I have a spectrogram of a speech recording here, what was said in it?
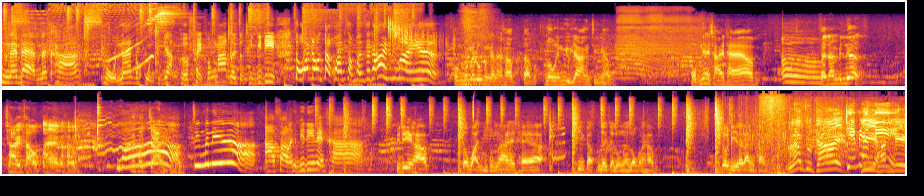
นุ่มนายแบบนะคะโหหน้ากับหุ่นทุกอย่างเพอร์เฟกมาก ๆ เลยจากทีมพี่ดี แต่ว่าโดนตัดความสัมพันธ์จะได้ทำไมอะผมก็ไม่รู้เหมือนกันนะครับ แต่โลกนี้มันอยู่ยากจริงๆครับ ผมเนี่ยชายแท้ครับ เออแต่ดันไปเลือกชายสาวแตกอะครับ บ้าไม่เข้าใจจริงปะเนี่ยอ่าฝากอะไรถึงพี่ดีหน่อยค่ะ พี่ดีครับ สวรรค์อยู่ตรงหน้าแท้ๆอะพี่กลับเลือกจะลงนรกนะครับ โชคดีแล้วกันครับ และสุดท้ายทีมพี่พี่ฮัฮันนนี่ดี้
